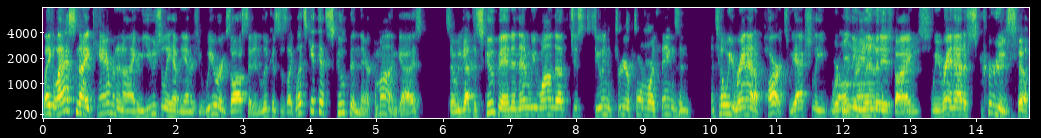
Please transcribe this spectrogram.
like last night, Cameron and I, who usually have the energy, we were exhausted, and Lucas is like, "Let's get that scoop in there. Come on, guys." So we got the scoop in, and then we wound up just doing three or four more things, and until we ran out of parts, we actually were We only ran out of limited by we ran out of screws. So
